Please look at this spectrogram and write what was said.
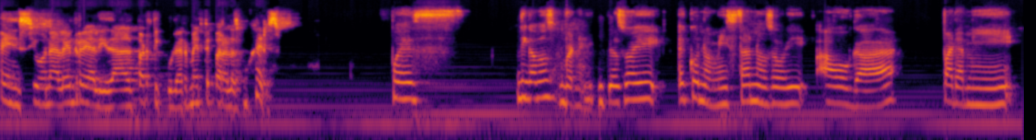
pensional en realidad, particularmente para las mujeres? Pues digamos, bueno, yo soy economista, no soy abogada. Para mí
